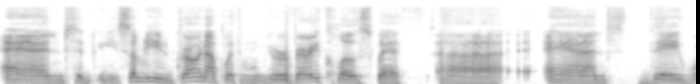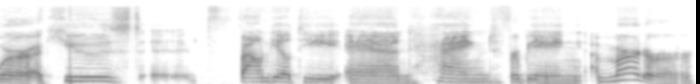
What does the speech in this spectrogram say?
and somebody you'd grown up with, and you were very close with, uh, and they were accused, uh, found guilty, and hanged for being a murderer.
